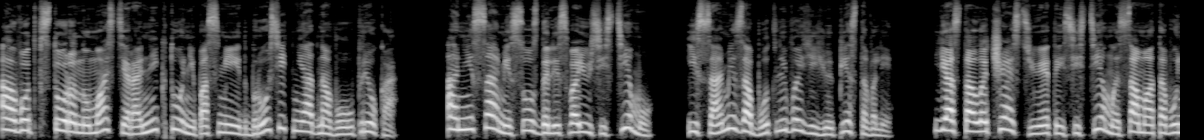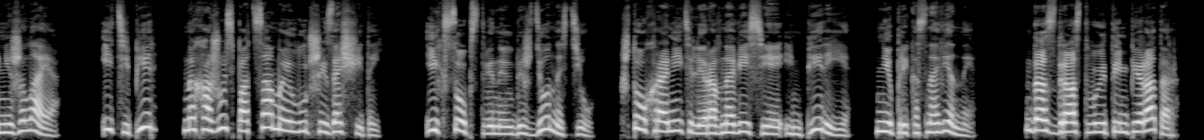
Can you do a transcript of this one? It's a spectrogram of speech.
А вот в сторону мастера никто не посмеет бросить ни одного упрека. Они сами создали свою систему и сами заботливо ее пестовали. Я стала частью этой системы, сама того не желая, и теперь нахожусь под самой лучшей защитой. Их собственной убежденностью, что хранители равновесия империи неприкосновенны. Да здравствует император!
